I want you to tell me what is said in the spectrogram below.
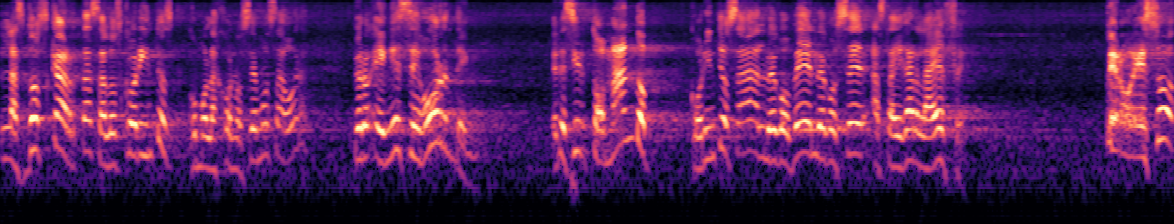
las dos cartas a los Corintios como las conocemos ahora, pero en ese orden. Es decir, tomando Corintios A, luego B, luego C, hasta llegar a la F. Pero eso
